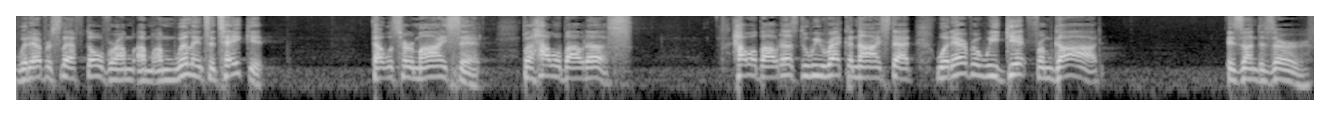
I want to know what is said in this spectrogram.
whatever's left over, I'm, I'm, I'm willing to take it. That was her mindset. But how about us? How about us? Do we recognize that whatever we get from God is undeserved?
